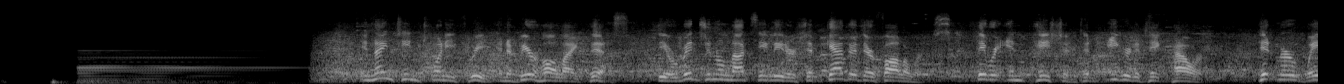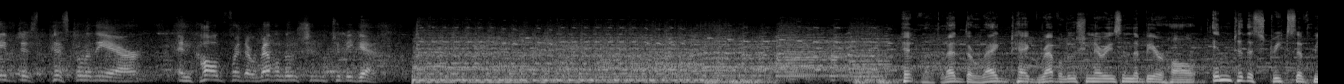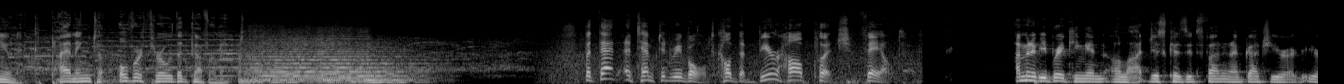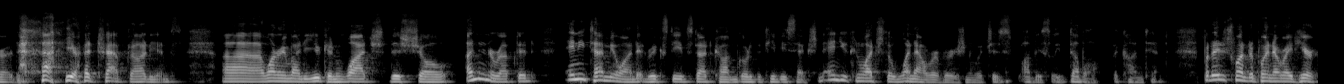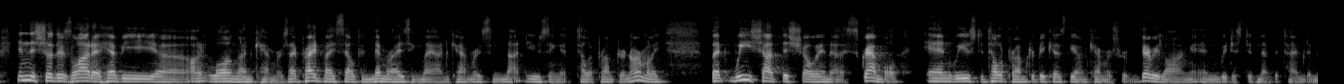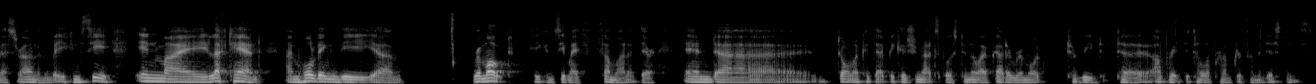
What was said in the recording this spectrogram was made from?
In 1923, in a beer hall like this, the original Nazi leadership gathered their followers. They were impatient and eager to take power. Hitler waved his pistol in the air and called for the revolution to begin. Hitler led the ragtag revolutionaries in the beer hall into the streets of Munich, planning to overthrow the government. But that attempted revolt, called the Beer Hall Putsch, failed. I'm going to be breaking in a lot just because it's fun and I've got you. You're a, you're a, you're a trapped audience. Uh, I want to remind you, you can watch this show uninterrupted anytime you want at ricksteves.com. Go to the TV section and you can watch the one hour version, which is obviously double the content. But I just wanted to point out right here in this show, there's a lot of heavy, uh, on, long on cameras. I pride myself in memorizing my on cameras and not using a teleprompter normally. But we shot this show in a scramble and we used a teleprompter because the on cameras were very long and we just didn't have the time to mess around with them but you can see in my left hand, I'm holding the um, remote. You can see my thumb on it there. And uh, don't look at that because you're not supposed to know I've got a remote to read, to operate the teleprompter from a distance.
